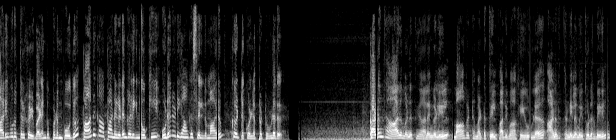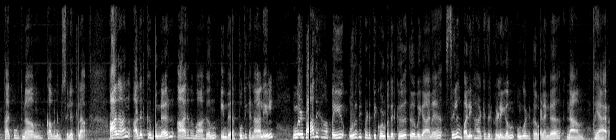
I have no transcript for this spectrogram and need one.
அறிவுறுத்தல்கள் வழங்கப்படும் போது பாதுகாப்பான இடங்களை நோக்கி உடனடியாக செல்லுமாறும் கேட்டுக் கொள்ளப்பட்டுள்ளது. கடந்த ஆறு மணித்தியாலங்களில் மாவட்ட மட்டத்தில் பதிவாகியுள்ள அனர்த்த நிலைமை தொடர்பில் தற்போது நாம் கவனம் செலுத்தலாம். ஆனால் அதற்கு முன்னர் ஆரம்பமாகும் இந்த புதிய நாளில் உங்கள் பாதுகாப்பை உறுதிப்படுத்திக் கொள்வதற்கு தேவையான சில வழிகாட்டுதல்களையும் உங்களுக்கு வழங்க நாம் தயார்.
